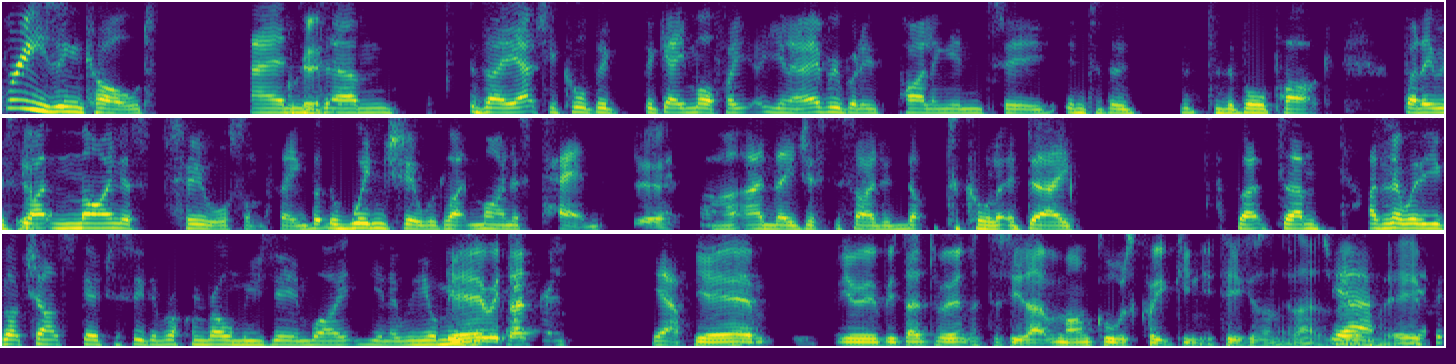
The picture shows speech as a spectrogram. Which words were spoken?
freezing cold and okay. um, they actually called the, the game off. You know, everybody's piling into into the to the ballpark, but it was yeah. like minus two or something. But the wind chill was like minus ten. Yeah, uh, and they just decided not to call it a day. But um, I don't know whether you got a chance to go to see the Rock and Roll Museum. Why you know with your music? Yeah, we did. Yeah, yeah, yeah, we did. We went to see that. My uncle was quite keen to take us into that as yeah, well. Yeah, uh,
